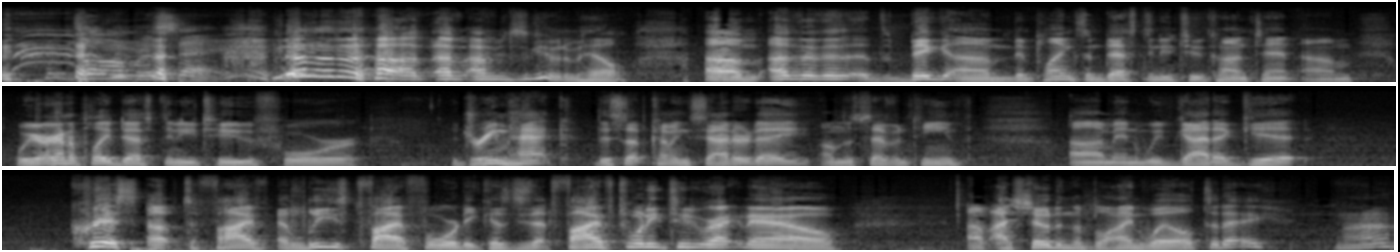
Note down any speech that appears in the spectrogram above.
That's all I'm gonna say. no, no, no, no. I'm, I'm just giving him hell. Um, other than the big, um, been playing some Destiny 2 content. Um, we are going to play Destiny 2 for DreamHack this upcoming Saturday on the 17th. Um, and we've got to get Chris up to five, at least 540 because he's at 522 right now. Um, I showed him the blind well today. Huh?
